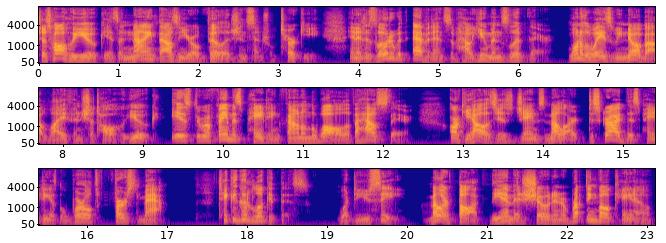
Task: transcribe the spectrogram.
Çatalhöyük is a 9,000 year old village in central Turkey, and it is loaded with evidence of how humans lived there. One of the ways we know about life in Çatalhöyük is through a famous painting found on the wall of a house there. Archaeologist James Mellaart described this painting as the world's first map. Take a good look at this. What do you see? Mellaart thought the image showed an erupting volcano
